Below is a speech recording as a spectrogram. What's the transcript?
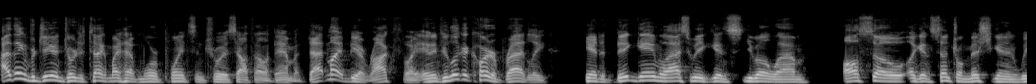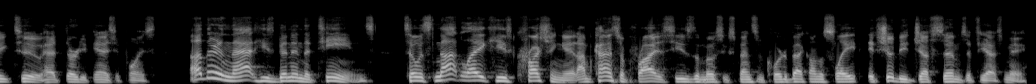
I think Virginia and Georgia Tech might have more points than Troy, South Alabama. That might be a rock fight. And if you look at Carter Bradley, he had a big game last week against ULM. Also against Central Michigan in week two, had 30 fantasy points. Other than that, he's been in the teens. So it's not like he's crushing it. I'm kind of surprised he's the most expensive quarterback on the slate. It should be Jeff Sims, if you ask me.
